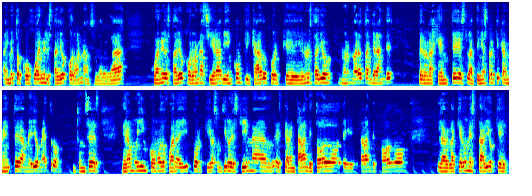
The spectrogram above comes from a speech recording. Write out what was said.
ahí me tocó jugar en el Estadio Corona, o sea, la verdad jugar en el Estadio Corona sí era bien complicado porque era un estadio, no, no era tan grande, pero la gente la tenías prácticamente a medio metro, entonces era muy incómodo jugar ahí porque ibas a un tiro de esquina, te aventaban de todo, te gritaban de todo, la verdad que era un estadio que,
